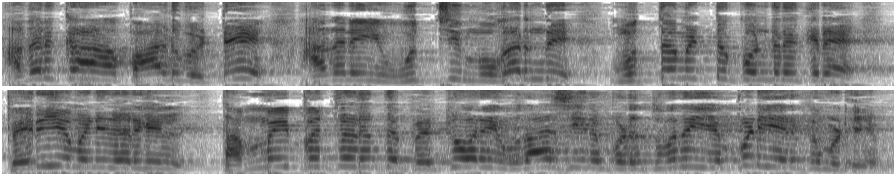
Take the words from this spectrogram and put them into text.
அதற்காக பாடுபட்டு அதனை உச்சி முகர்ந்து முத்தமிட்டுக் கொண்டிருக்கிற பெரிய மனிதர்கள் தம்மை பெற்றெடுத்த பெற்றோரை உதாசீனப்படுத்துவதை எப்படி இருக்க முடியும்?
